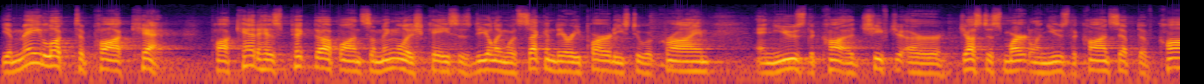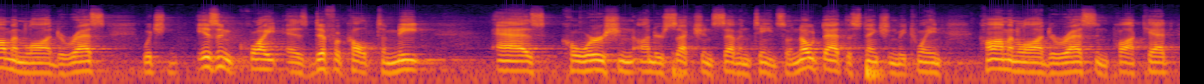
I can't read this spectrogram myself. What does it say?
You may look to Paquette. Paquette has picked up on some English cases dealing with secondary parties to a crime and used the Chief or Justice Martland used the concept of common law duress, which isn't quite as difficult to meet as coercion under Section 17. So note that distinction between common law duress in Paquette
